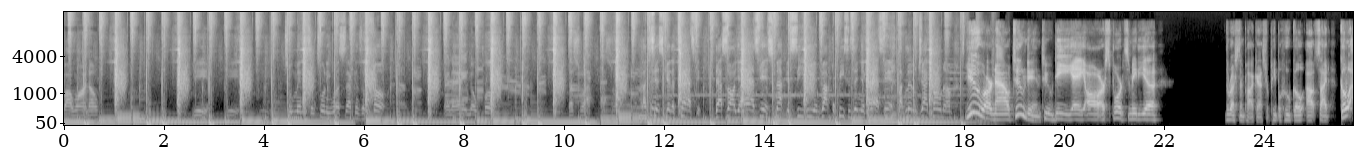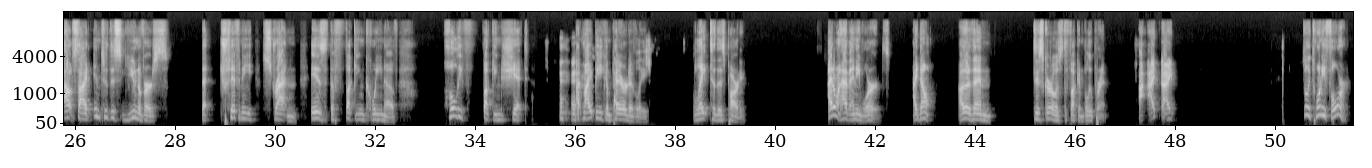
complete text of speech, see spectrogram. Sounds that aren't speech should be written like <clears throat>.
Oh. about Wino. Yeah, yeah. Two minutes and 21 seconds of funk. And there ain't no pump. That's right. I just get a casket. That's all your ass get. Snap your CD and drop the pieces in your casket. Like little Jack Kona. You are now tuned in to DAR Sports Media, the wrestling podcast for people who go outside, go outside into this universe Tiffany Stratton is the fucking queen of. Holy fucking shit. I might be comparatively late to this party. I don't have any words. I don't, other than this girl is the fucking blueprint. I, I, I she's only 24.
